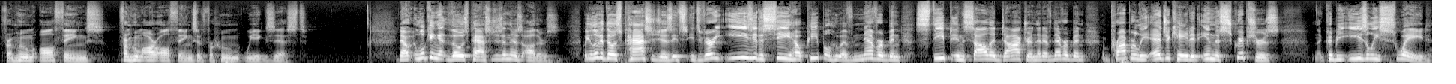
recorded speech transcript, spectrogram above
from whom all things, from whom are all things, and for whom we exist. Now, looking at those passages, and there's others, but you look at those passages, it's, it's very easy to see how people who have never been steeped in solid doctrine, that have never been properly educated in the scriptures, could be easily swayed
